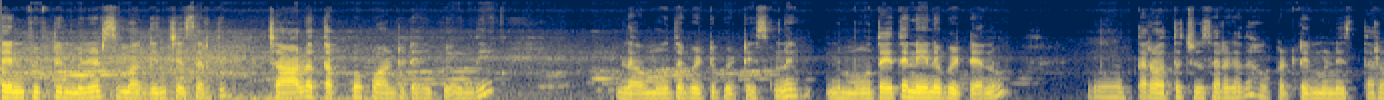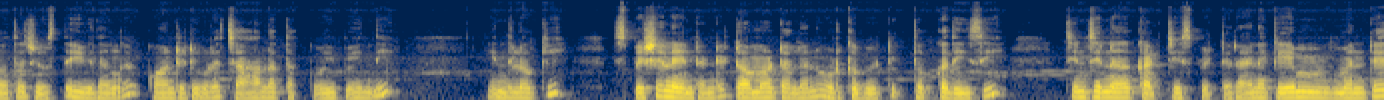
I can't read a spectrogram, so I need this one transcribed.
టెన్ ఫిఫ్టీన్ మినిట్స్ మగ్గించేసరికి చాలా తక్కువ క్వాంటిటీ అయిపోయింది. ఇలా మూత పెట్టి పెట్టేసుకుని మూత అయితే నేనే పెట్టాను. తర్వాత చూసారు కదా ఒక టెన్ మినిట్స్ తర్వాత చూస్తే ఈ విధంగా క్వాంటిటీ కూడా చాలా తక్కువ అయిపోయింది ఇందులోకి స్పెషల్ ఏంటంటే టమాటాలను ఉడకబెట్టి తొక్క తీసి చిన్న చిన్నగా కట్ చేసి పెట్టారు. ఆయనకి ఏమంటే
